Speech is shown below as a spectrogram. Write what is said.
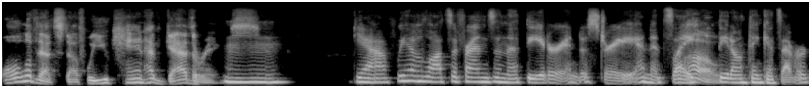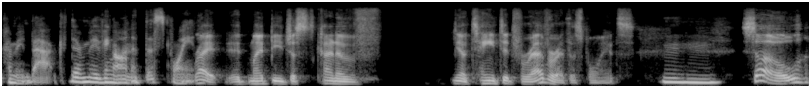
all of that stuff where you can't have gatherings. Mhm. Yeah, we have lots of friends in the theater industry, and it's like Oh. they don't think it's ever coming back. They're moving on at this point. Right. It might be just kind of, you know, tainted forever at this point. Mhm. So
